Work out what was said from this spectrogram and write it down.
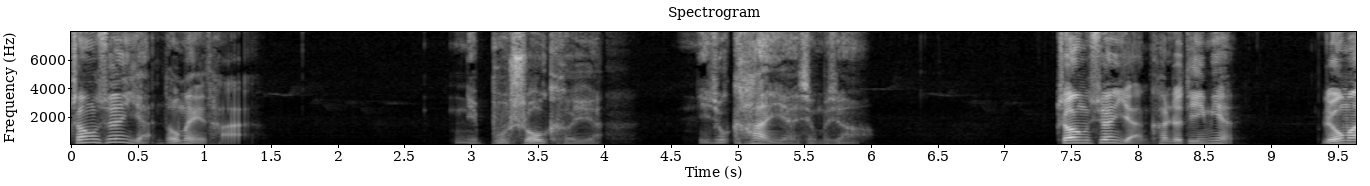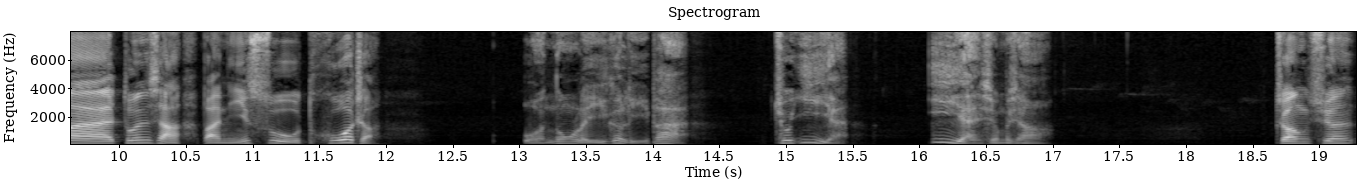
张轩眼都没抬。你不收可以，你就看一眼行不行？张轩眼看着地面，刘麦蹲下把泥塑拖着。我弄了一个礼拜，就一眼，一眼行不行？张轩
